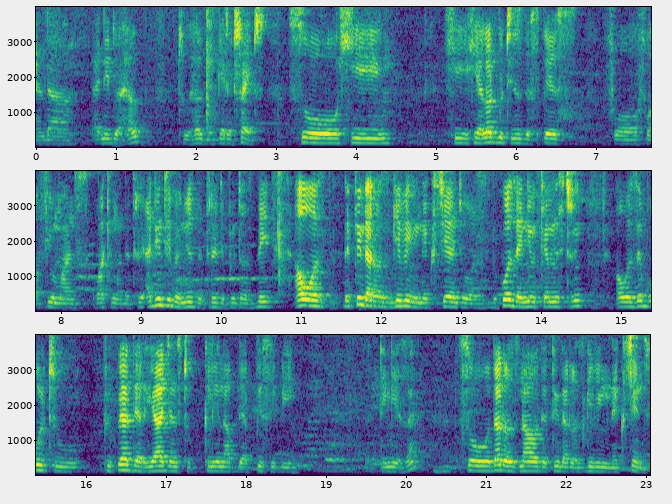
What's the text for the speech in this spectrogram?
and uh, I need your help to help me get it right. So he he, he allowed me to use the space for, for a few months working on the 3 I didn't even use the 3D printers. They, I was, the thing that I was giving in exchange was because I knew chemistry, I was able to prepare the reagents to clean up their PCB thingies. Eh? So that was now the thing that I was giving in exchange.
